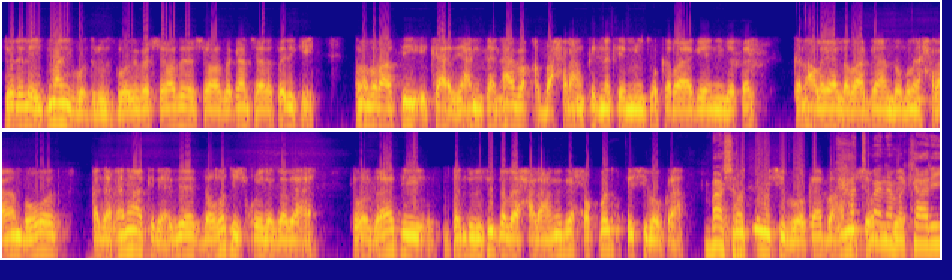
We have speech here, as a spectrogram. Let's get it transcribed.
فێرە لە ئیدمانی بۆ دروست بووە بێ بە شێوازێ لە شێوازەکان چارەسەری کەی ئەمە بەڕاستی کار یانی تەنها بە بە حرامکردنەکەی من و تۆ کە ڕاگەیەنی لەسەر کەناڵەیە لە ڕاگەیان بۆ بڵێن حرام بەوە قەدەغە ناکرێ ئەبێت دەوڵەتیش خۆی لەگەڵ وەزاتی تەندروستی دەڵێ حرامە بێ حکومت ئەشی بۆ بکە باشی بۆکە بە هەمەکاری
